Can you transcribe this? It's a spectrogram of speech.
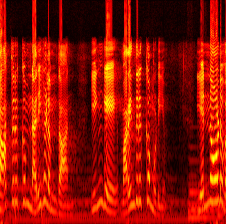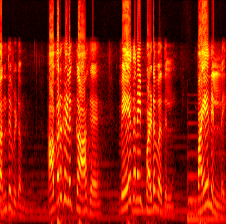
காத்திருக்கும் நரிகளும் தான் இங்கே மறைந்திருக்க முடியும். என்னோடு வந்துவிடும். அவர்களுக்காக வேதனைப்படுவதில் பயனில்லை.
